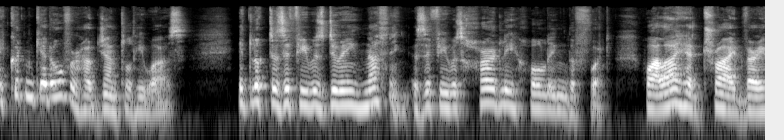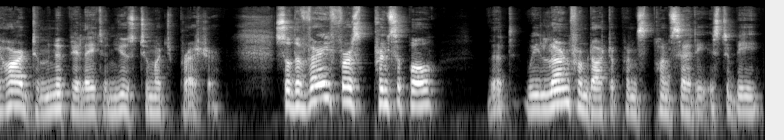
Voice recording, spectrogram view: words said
I couldn't get over how gentle he was. It looked as if he was doing nothing, as if he was hardly holding the foot, while I had tried very hard to manipulate and use too much pressure. So, the very first principle that we learn from Dr. Ponseti is to be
